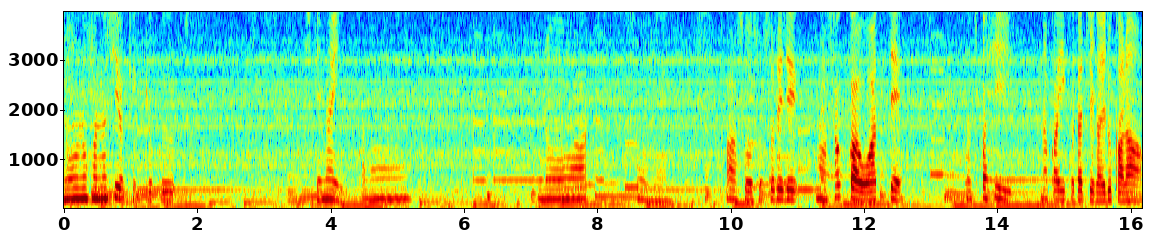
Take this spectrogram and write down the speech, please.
昨日の話を結局してないかな。昨日はそうね。あそうそうそれでまあサッカー終わって懐かしい仲いい子たちがいるから、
